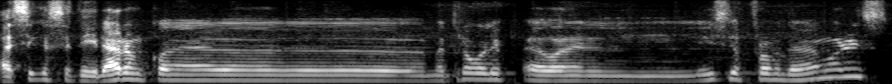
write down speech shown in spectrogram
Así que se tiraron con el Metropolis, eh, con el Easy from the Memories.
